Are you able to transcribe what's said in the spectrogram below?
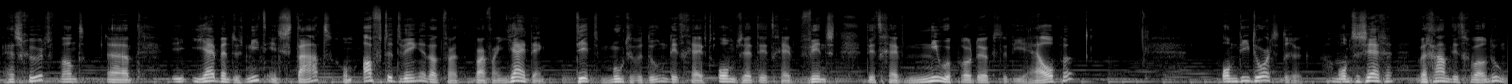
Het schuurt, want jij bent dus niet in staat om af te dwingen dat waar- waarvan jij denkt, dit moeten we doen, dit geeft omzet, dit geeft winst, dit geeft nieuwe producten die helpen, om die door te drukken. Om te zeggen, we gaan dit gewoon doen.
